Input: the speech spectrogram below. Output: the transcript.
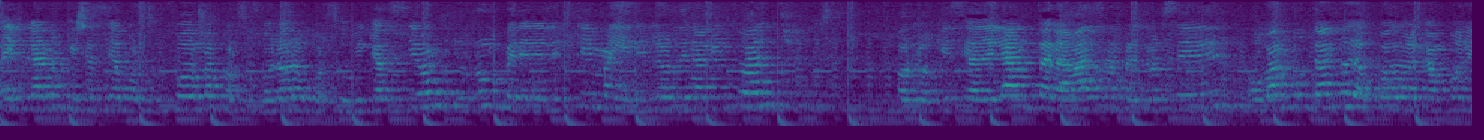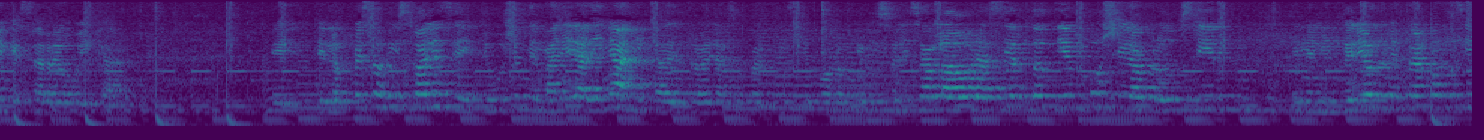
hay planos que ya sea por su forma, por su color o por su ubicación, irrumpen en el esquema y en el orden habitual, por lo que se adelantan, avanzan, retroceden o van mutando de acuerdo al campo en el que se reubican. Eh, los pesos visuales se distribuyen de manera dinámica dentro de la superficie, por lo que visualizar la obra a cierto tiempo llega a producir en el interior de nuestra conciencia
